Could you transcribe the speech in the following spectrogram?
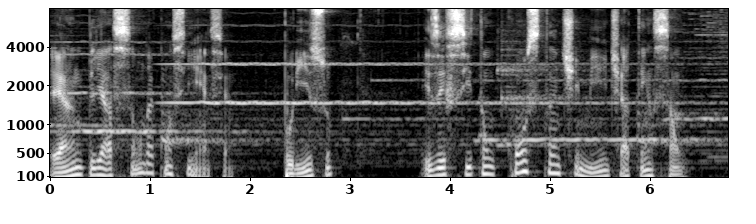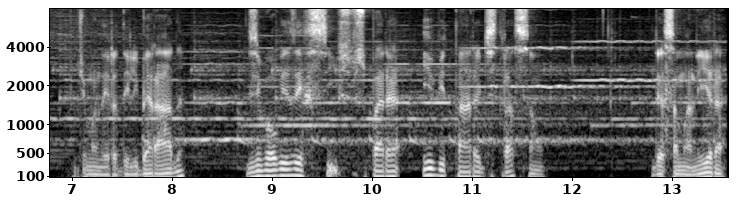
é a ampliação da consciência. Por isso, exercitam constantemente a atenção. De maneira deliberada, desenvolve exercícios para evitar a distração. Dessa maneira,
